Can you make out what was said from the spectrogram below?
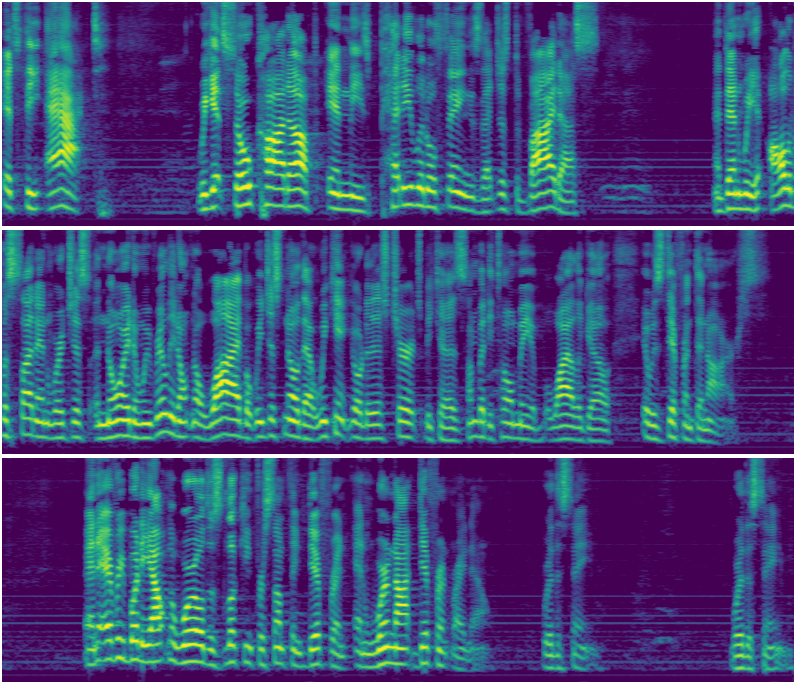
it's the act. We get so caught up in these petty little things that just divide us and then we all of a sudden we're just annoyed and we really don't know why, but we just know that we can't go to this church because somebody told me a while ago it was different than ours. And everybody out in the world is looking for something different, and we're not different right now. We're the same. We're the same.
